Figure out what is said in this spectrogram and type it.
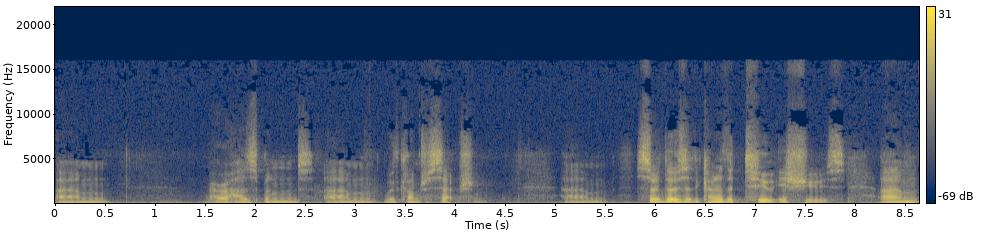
um, her husband um, with contraception. Um, so those are the kind of the two issues. Um,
